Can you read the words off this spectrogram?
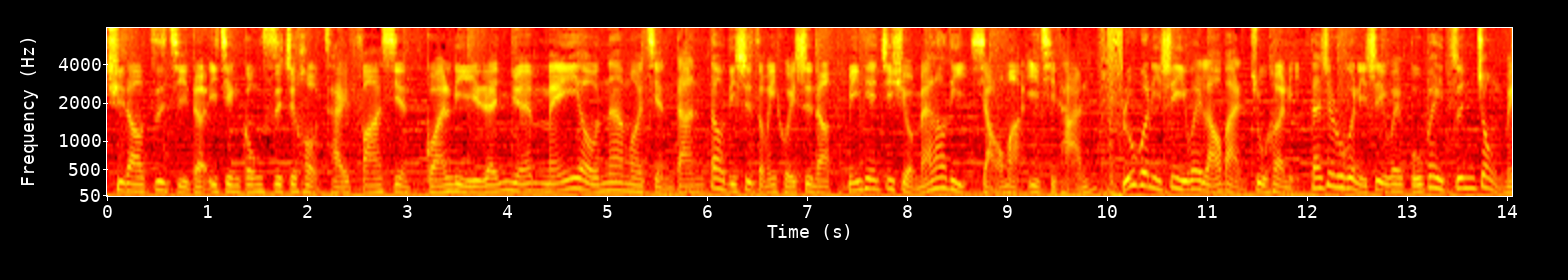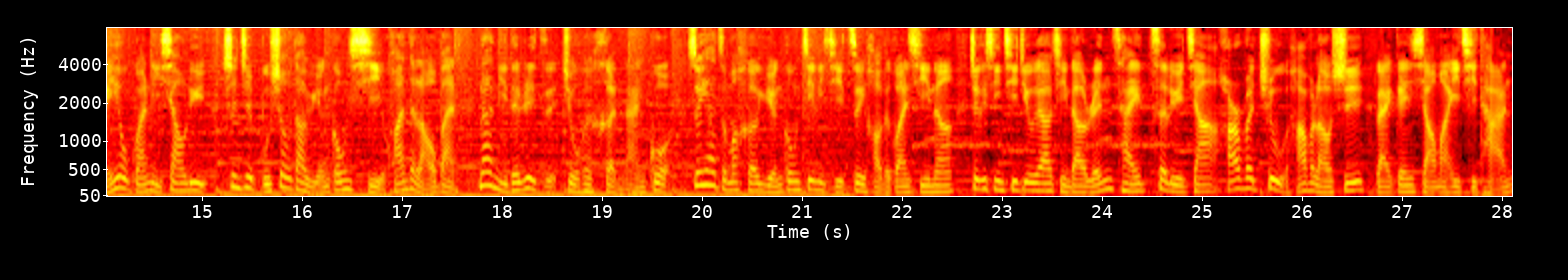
去到自己的一间公司之后，才发现管理人员没有那么简单。到底是怎么一回事呢？明天继续有 Melody 小马一起谈。如果你是一位老板，祝贺你；但是如果你是一位不被尊重、没有管理效率，甚至不受到员工喜欢的老板，那你的日子就会很难过。所以要怎么和员工？建立起最好的关系呢？这个星期就邀请到人才策略家 Harvard True Harvard 老师来跟小马一起谈。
